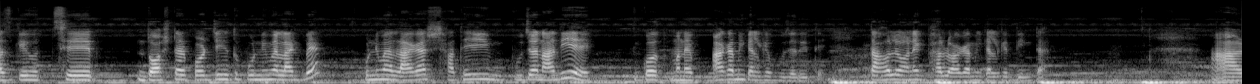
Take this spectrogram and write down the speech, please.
আজকে হচ্ছে দশটার পর যেহেতু পূর্ণিমা লাগবে, পূর্ণিমা লাগার সাথেই পূজা না দিয়ে গত মানে আগামীকালকে পূজা দিতে। তাহলে অনেক ভালো আগামীকালকের দিনটা। আর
